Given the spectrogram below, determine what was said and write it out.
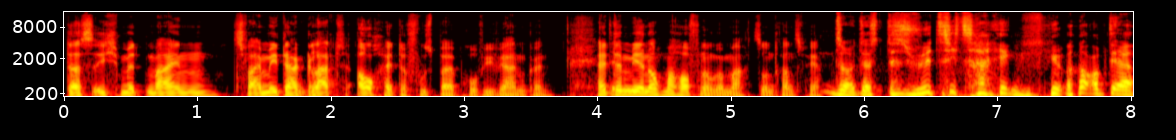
dass ich mit meinen zwei Meter glatt auch hätte Fußballprofi werden können. Hätte mir nochmal Hoffnung gemacht, so ein Transfer. So, das, das wird sich zeigen, ob der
